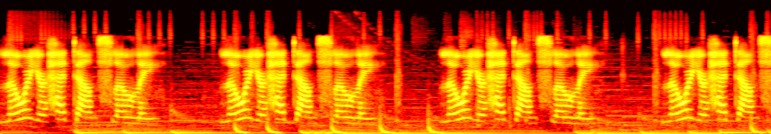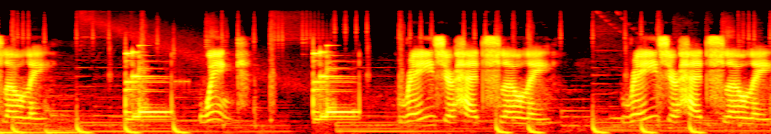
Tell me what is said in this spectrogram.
Lower your head down slowly. Lower your head down slowly. Lower your head down slowly. Lower your head down slowly. Wink. Raise your head slowly. Raise your head slowly.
